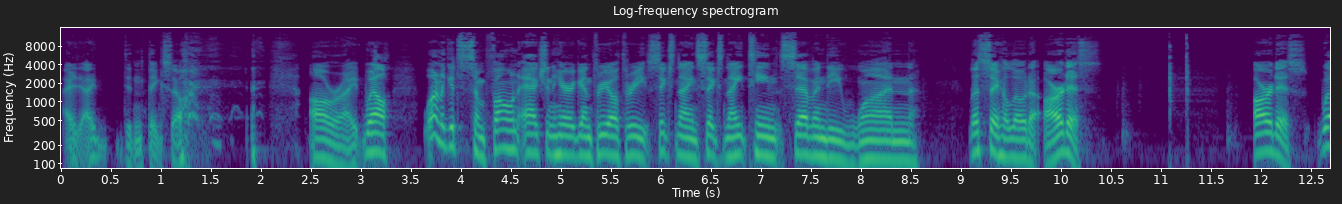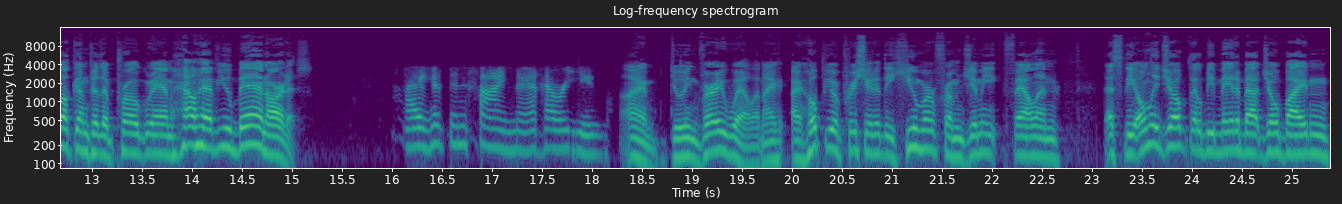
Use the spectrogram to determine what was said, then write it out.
I, I didn't think so. All right. Well, want to get to some phone action here again 303 696 1971. Let's say hello to Artis. Artis, welcome to the program. How have you been, Artis? I have been fine, Matt. How are you? I'm doing very well, and I, I hope you appreciated the humor from Jimmy Fallon. That's the only joke that'll be made about Joe Biden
